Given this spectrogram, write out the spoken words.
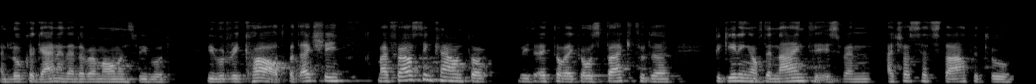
and look again. And then there were moments we would we would record. But actually, my first encounter with Ettore goes back to the beginning of the 90s when I just had started to,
